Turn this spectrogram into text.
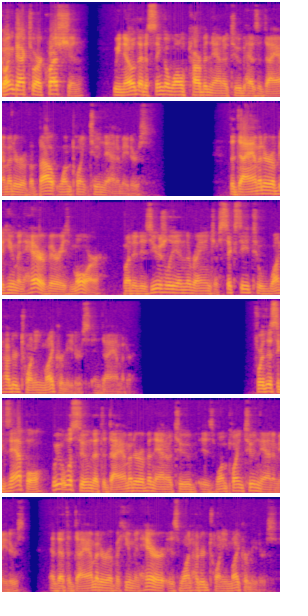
Going back to our question, we know that a single-walled carbon nanotube has a diameter of about 1.2 nanometers. The diameter of a human hair varies more, but it is usually in the range of 60 to 120 micrometers in diameter. For this example, we will assume that the diameter of a nanotube is 1.2 nanometers and that the diameter of a human hair is 120 micrometers.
